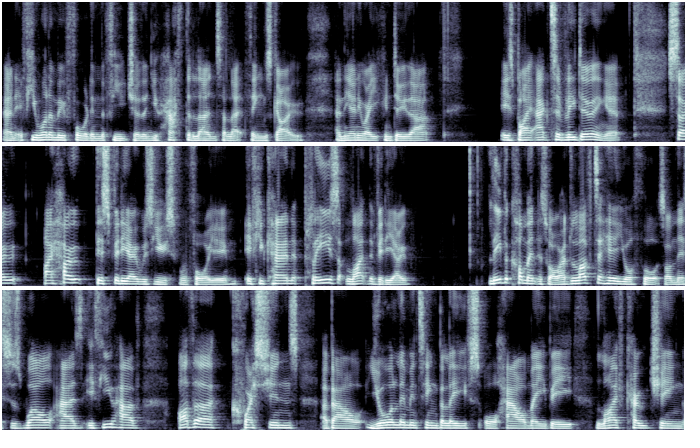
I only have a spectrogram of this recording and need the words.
And if you want to move forward in the future, then you have to learn to let things go. And the only way you can do that is by actively doing it. So I hope this video was useful for you. If you can, please like the video. Leave a comment as well. I'd love to hear your thoughts on this, as well as if you have other questions about your limiting beliefs or how maybe life coaching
